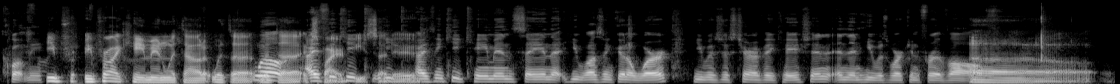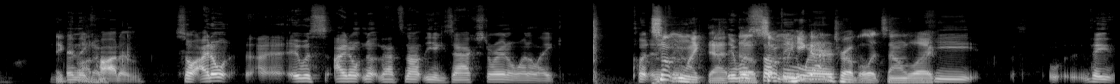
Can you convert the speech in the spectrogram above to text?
quote me. he, pr- he probably came in without it with a Well, with a I expired think he, visa, he- dude. I think he came in saying that he wasn't going to work. He was just here on vacation, and then he was working for Evolve, uh, they and they caught him. caught him. So I don't. Uh, it was. I don't know. That's not the exact story. I don't want to like put something like that. It though. was something, something he got in trouble. It sounds like he they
